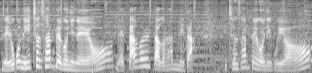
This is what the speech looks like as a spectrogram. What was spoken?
네, 요거는 2,300원이네요. 네, 따글따글 합니다. 2,300원이고요.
